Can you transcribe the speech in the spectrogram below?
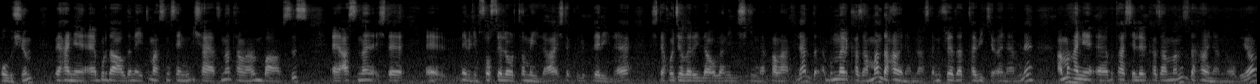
oluşum ve hani e, burada aldığın eğitim aslında senin iş hayatından tamamen bağımsız. E, aslında işte e, ne bileyim sosyal ortamıyla, işte kulüpleriyle, işte hocalarıyla olan ilişkinle falan filan bunları kazanman daha önemli aslında. Müfredat tabii ki önemli ama hani e, bu tarz şeyleri kazanmanız daha önemli oluyor.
